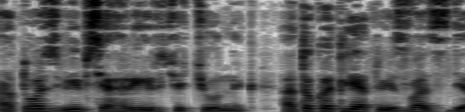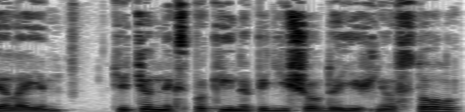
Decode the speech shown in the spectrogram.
А то звівся Григір Тютюнник, а то котлету із вас зділаєм. Тютюнник спокійно підійшов до їхнього столу,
